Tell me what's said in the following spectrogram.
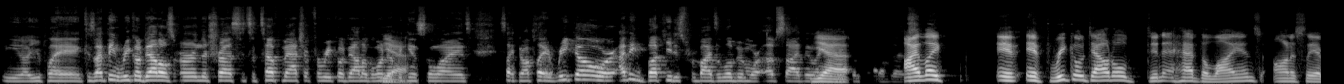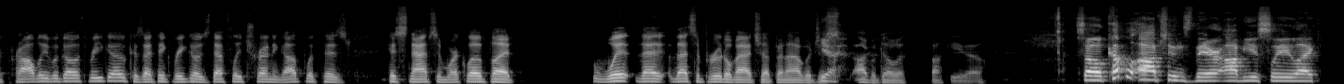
You know, you playing because I think Rico Dowdle's earned the trust. It's a tough matchup for Rico Dowdle going yeah. up against the Lions. It's like, do I play Rico or I think Bucky just provides a little bit more upside than like yeah. I like if if Rico Dowdle didn't have the Lions, honestly, I probably would go with Rico because I think Rico is definitely trending up with his his snaps and workload. But with that, that's a brutal matchup, and I would just yeah. I would go with Bucky though. So a couple options there, obviously, like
